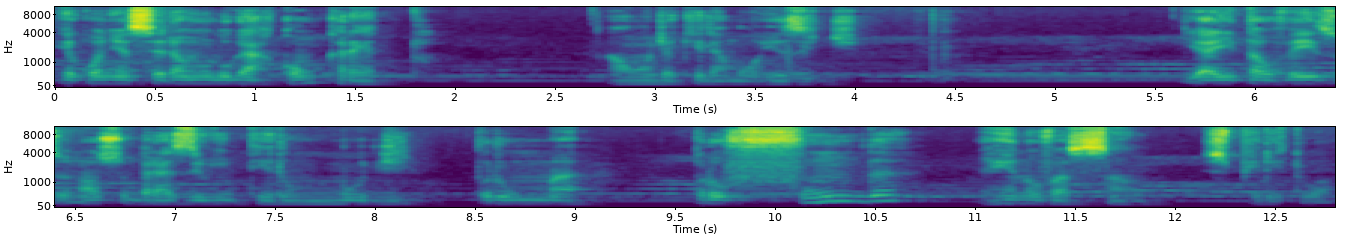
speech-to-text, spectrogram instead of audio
reconhecerão um lugar concreto aonde aquele amor reside. E aí talvez o nosso Brasil inteiro mude por uma profunda renovação espiritual.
